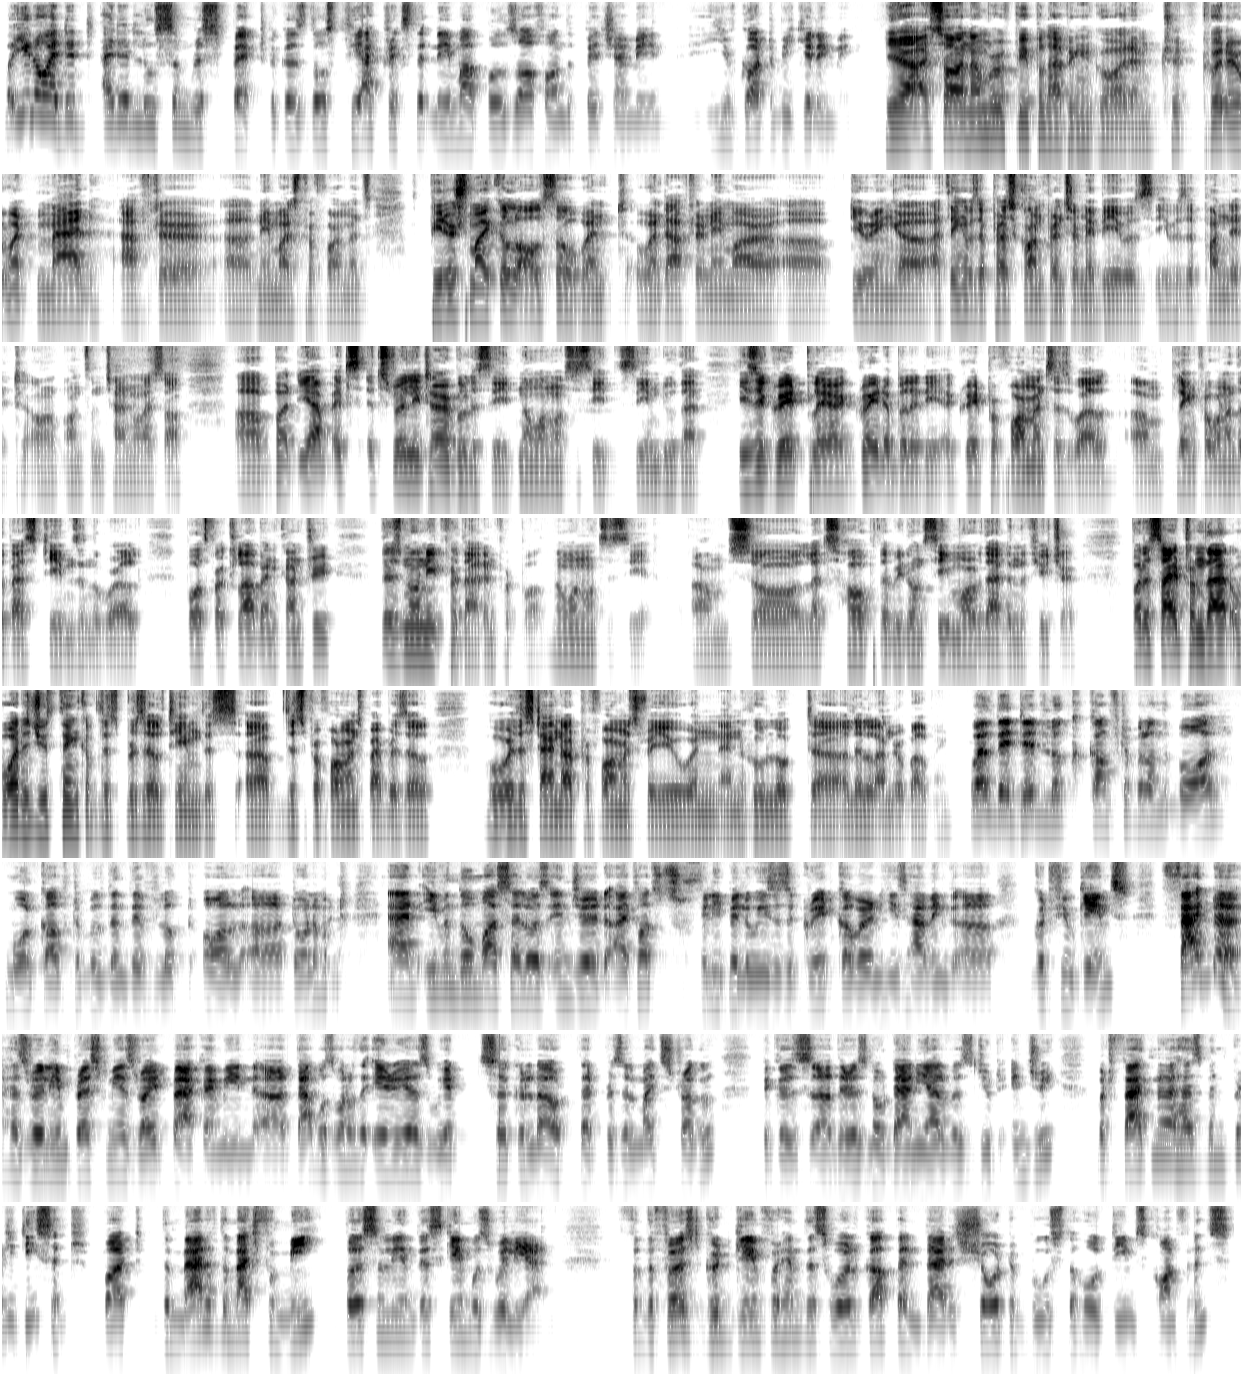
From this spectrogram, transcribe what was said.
But you know, I did I did lose some respect because those theatrics that Neymar pulls off on the pitch. I mean, you've got to be kidding me. Yeah, I saw a number of people having a go at him. Tw- Twitter went mad after uh, Neymar's performance. Peter Schmeichel also went went after Neymar uh, during uh, I think it was a press conference or maybe it was he was a pundit on, on some channel I saw. Uh, but yeah, it's it's really terrible to see. No one wants to see see him do that. He's a great player, great ability, a great performance as well. Um, playing for one of the best teams in the world, both for club and country. There's no need for that in football. No one wants to see it. Um, so let's hope that we don't see more of that in the future. But aside from that, what did you think of this Brazil team? This uh, this performance by Brazil? Who were the standout performers for you, and and who looked uh, a little underwhelming? Well, they did look comfortable on the ball, more comfortable than they've looked all uh, tournament. And even though Marcelo is injured, I thought Filipe Luis is a great cover and he's having a good few games. Fagner has really impressed me as right back. I mean, uh, that was one of the areas we had circled out that Brazil might struggle because uh, there is no Dani Alves due to injury. But Fagner has been pretty decent. But the man of the match for me, personally, in this game was Willian for the first good game for him this World Cup, and that is sure to boost the whole team's confidence.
